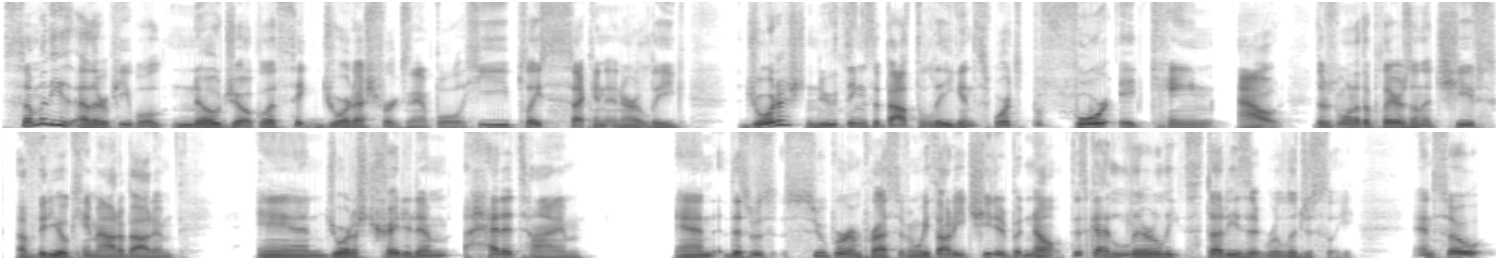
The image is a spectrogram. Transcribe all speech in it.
Some of these other people, no joke. Let's take Jordash, for example. He placed second in our league. Jordash knew things about the league and sports before it came out. There's one of the players on the Chiefs, a video came out about him, and Jordash traded him ahead of time. And this was super impressive. And we thought he cheated, but no, this guy literally studies it religiously. And so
